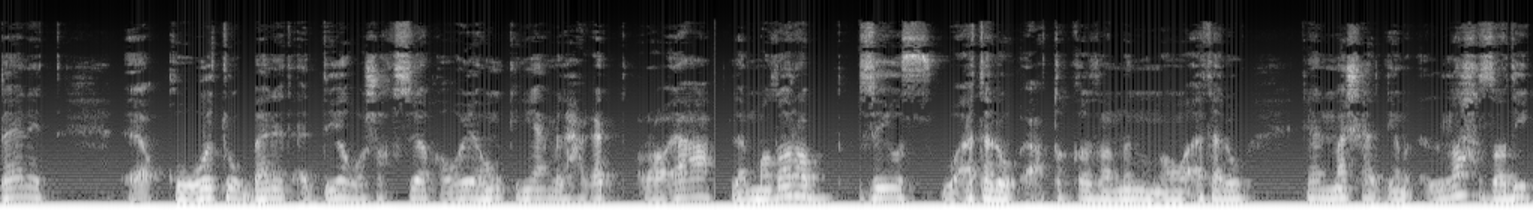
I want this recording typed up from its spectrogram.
بانت قوته بانت قد إيه هو شخصية قوية ممكن يعمل حاجات رائعة. لما ضرب زيوس وقتله اعتقادا منه إن هو قتله كان مشهد جامد. اللحظة دي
